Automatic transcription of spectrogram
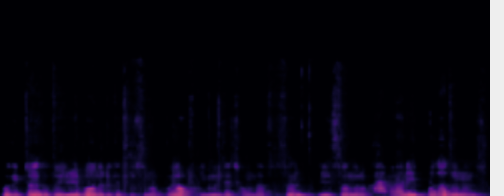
흑 입장에서도 1번으로 이렇게 둘 수는 없고요. 이 문제 정답 숫은 일선으로 가만히 뻗어두는 수.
